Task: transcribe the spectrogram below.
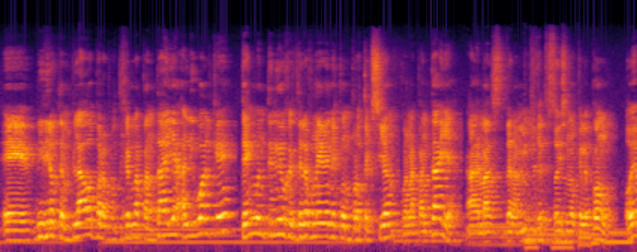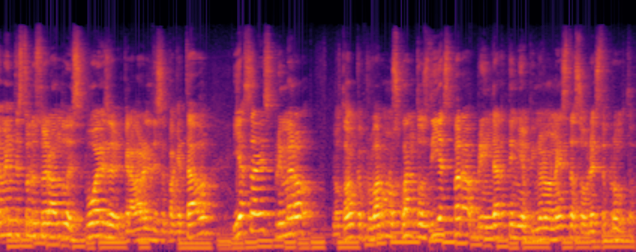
eh, vidrio templado para proteger la pantalla, al igual que tengo entendido que el teléfono ya viene con protección con la pantalla, además de la mica que te estoy diciendo que le pongo. Obviamente esto lo estoy grabando después de grabar el desempaquetado. Y ya sabes, primero lo tengo que probar unos cuantos días para brindarte mi opinión honesta sobre este producto.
